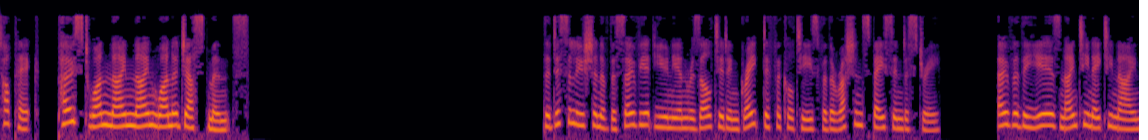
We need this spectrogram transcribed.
Post-1991 adjustments The dissolution of the Soviet Union resulted in great difficulties for the Russian space industry. Over the years 1989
